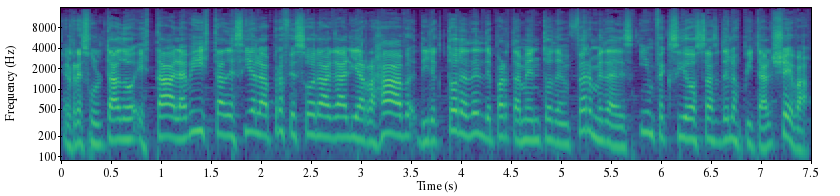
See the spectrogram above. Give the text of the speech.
El resultado está a la vista, decía la profesora Galia Rahab, directora del Departamento de Enfermedades Infecciosas del Hospital Sheva.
